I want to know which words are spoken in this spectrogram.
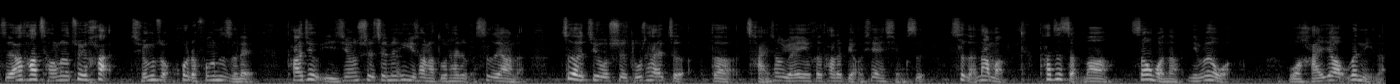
只要他成了醉汉、情种或者疯子之类。他就已经是真正意义上的独裁者，是这样的，这就是独裁者的产生原因和他的表现形式。是的，那么他是怎么生活呢？你问我，我还要问你呢。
